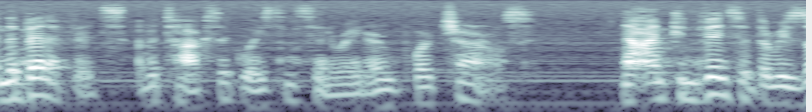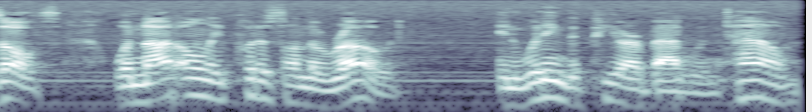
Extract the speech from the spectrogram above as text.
and the benefits of a toxic waste incinerator in Port Charles. Now, I'm convinced that the results will not only put us on the road in winning the PR battle in town,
